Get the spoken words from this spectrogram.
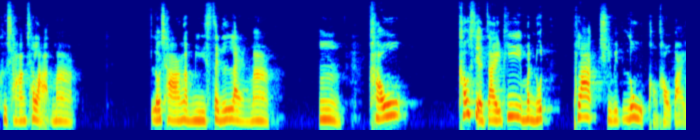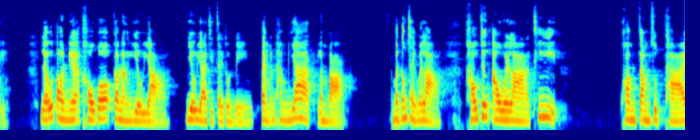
คือช้างฉลาดมาก แล้วช้างอะมีเซนส์แรงมาก อืมเขาเขาเสียใจที่มนุษย์พลากชีวิตลูกของเขาไป แล้วตอนเนี้ยเขาก็กำลังเยียวยา เยียวยาจิตใจตนเอง แต่มันทำยากลำบาก มันต้องใช้เวลา เขาจึงเอาเวลาที่ความจำสุดท้าย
